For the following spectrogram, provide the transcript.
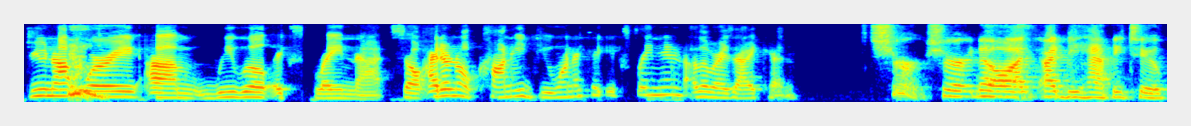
do not worry. Um, we will explain that. So I don't know, Connie, do you want to take explaining it? Otherwise, I can. Sure, sure. No, I, I'd be happy to.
